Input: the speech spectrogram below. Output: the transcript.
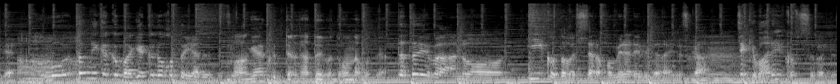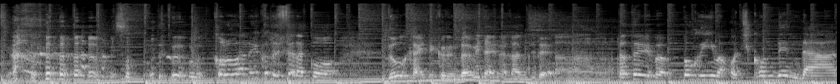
で。もうとにかく真逆のことをやるんですよ。真逆ってのは例えばどんなことやる例えばあのいいことをしたら褒められるじゃないですか、うん。じゃあ悪いことするんですよ。この悪いことしたらこうどう書いてくるんだみたいな感じで。あ例えば「僕今落ち込んでんだ」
